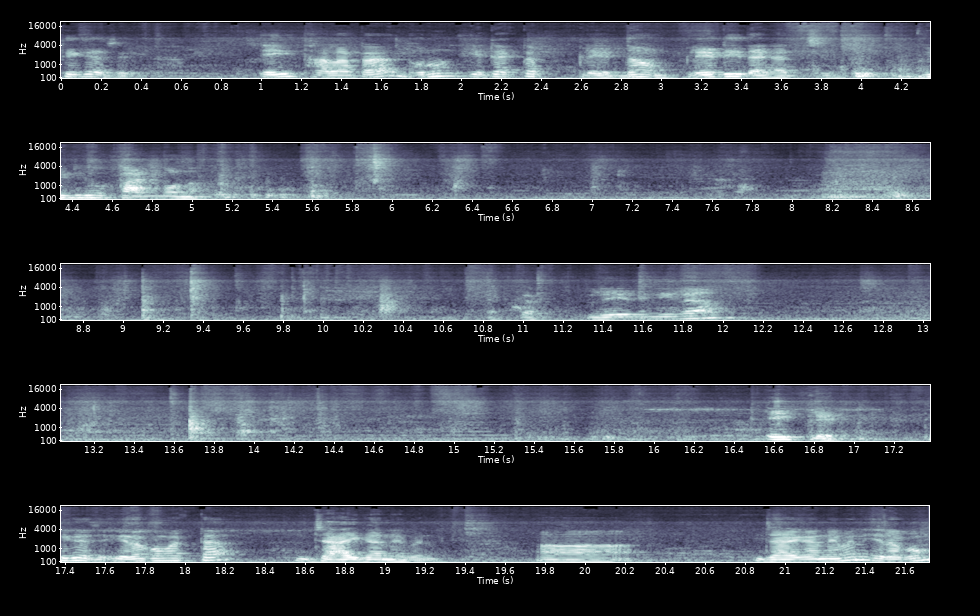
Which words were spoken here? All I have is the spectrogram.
ঠিক আছে? এই থালাটা, ধরুন এটা একটা প্লেট দাম প্লেটই দেখাচ্ছি। ভিডিও কাটবো না। একটা প্লেট নিলাম। এই প্লেট ঠিক আছে? এরকম একটা জায়গা নেবেন। জায়গা নেবেন এরকম।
